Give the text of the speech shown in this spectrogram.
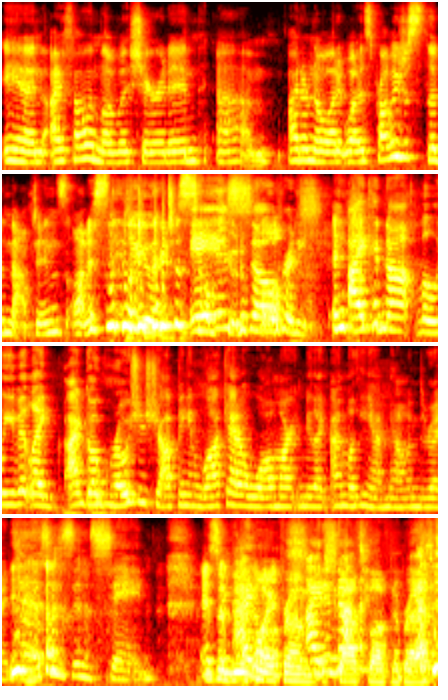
And I fell in love with Sheridan. Um, I don't know what it was. Probably just the mountains, honestly. Like, they're just so it is beautiful. so pretty. And- I could not believe it. Like I'd go grocery shopping and walk out of Walmart and be like, "I'm looking at mountains right now. This is insane." It's a viewpoint from I not- Scottsbluff, Nebraska.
